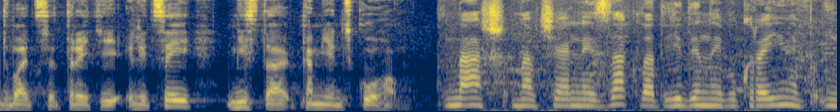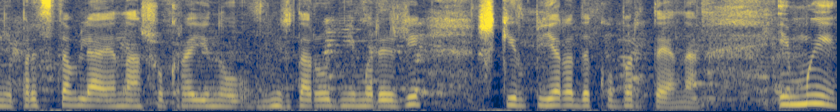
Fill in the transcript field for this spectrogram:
23-й ліцей міста Кам'янського. Наш навчальний заклад, єдиний в Україні, представляє нашу країну в міжнародній мережі шкіл П'єра де Кубертена. І ми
